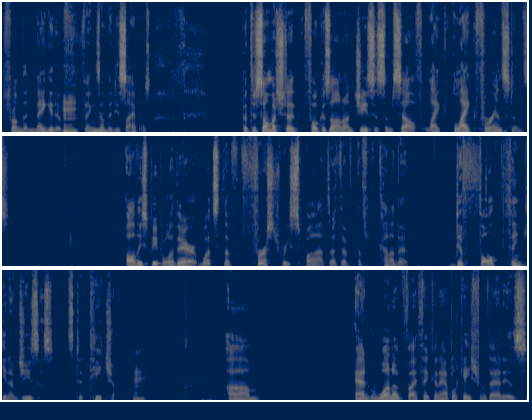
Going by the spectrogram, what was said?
from the negative Hmm. things of the disciples? But there's so much to focus on on Jesus himself. Like, like for instance, all these people are there. What's the first response, or the, the kind of the default thinking of Jesus? It's to teach them. Um, and one of, I think, an application with that is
